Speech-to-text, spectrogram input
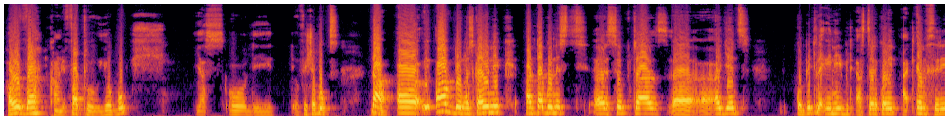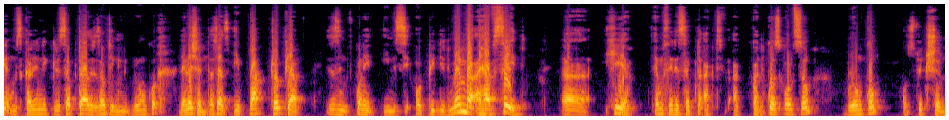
However, you can refer to your books, yes, or the, the official books. Now, uh, we have the muscarinic antagonist uh, receptors uh, agents completely inhibit acetylcholine at M3 muscarinic receptors resulting in bronchodilation such as ipratropium. This is in, in COPD. Remember, I have said uh, here M3 receptor active uh, can cause also bronchoconstriction.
